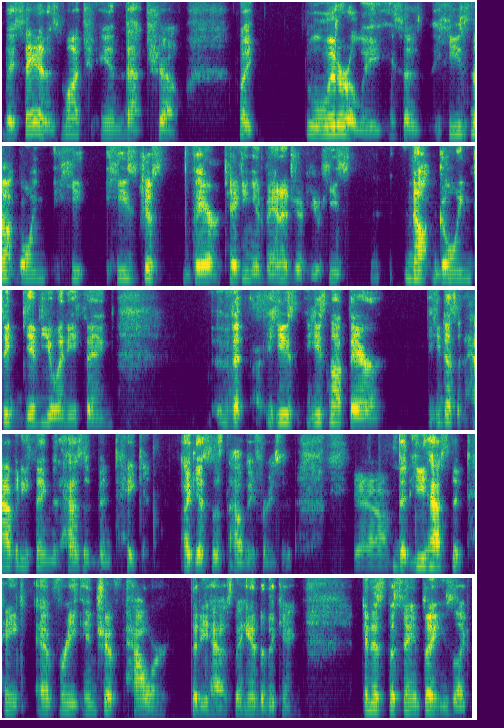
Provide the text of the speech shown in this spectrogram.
they say it as much in that show like literally he says he's not going he he's just there taking advantage of you he's not going to give you anything that he's he's not there he doesn't have anything that hasn't been taken i guess is how they phrase it yeah. that he has to take every inch of power that he has, the hand of the king. And it's the same thing. He's like,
